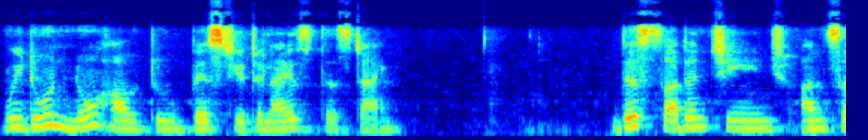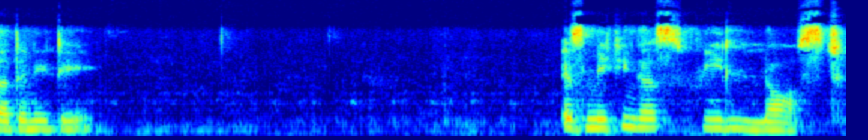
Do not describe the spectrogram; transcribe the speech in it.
we don't know how to best utilize this time. This sudden change, uncertainty, is making us feel lost,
